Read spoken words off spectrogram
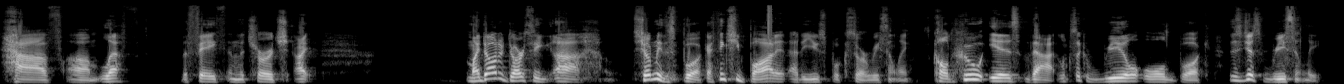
have um, left the faith in the church. I, my daughter Darcy uh, showed me this book. I think she bought it at a used bookstore recently. It's called Who Is That? It looks like a real old book. This is just recently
